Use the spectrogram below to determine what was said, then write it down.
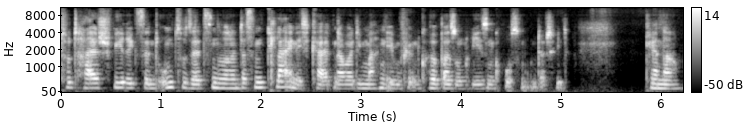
total schwierig sind umzusetzen, sondern das sind Kleinigkeiten, aber die machen eben für den Körper so einen riesengroßen Unterschied. Genau.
